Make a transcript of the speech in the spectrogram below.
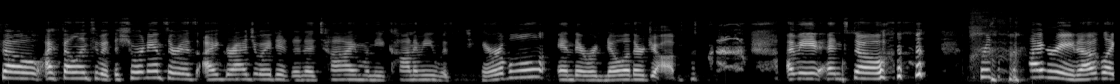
So, I fell into it. The short answer is I graduated at a time when the economy was terrible and there were no other jobs. I mean, and so prison hiring. I was like,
